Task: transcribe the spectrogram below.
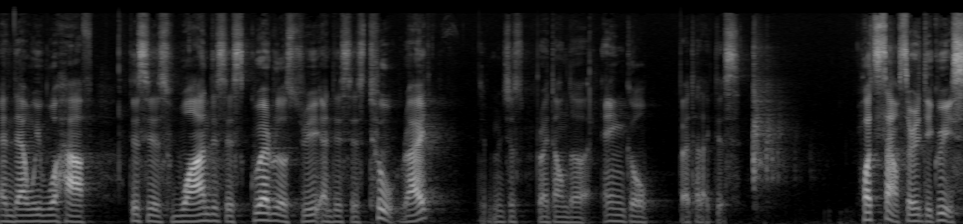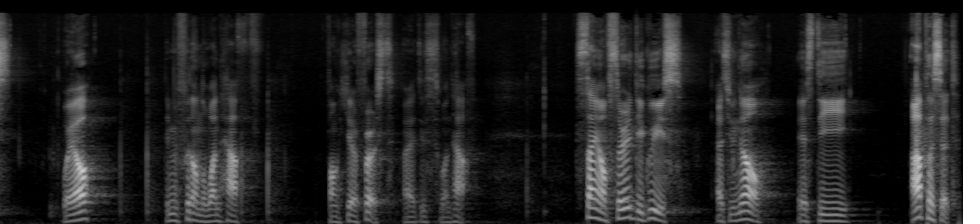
and then we will have this is 1, this is square root of 3, and this is 2, right? Let me just write down the angle better like this. What's sine of 30 degrees? Well, let me put on the 1 half from here first, right? This is 1 half. Sine of 30 degrees, as you know, is the opposite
